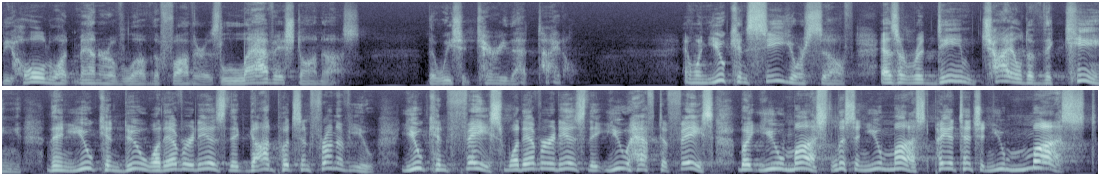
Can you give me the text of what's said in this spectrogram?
Behold, what manner of love the Father has lavished on us that we should carry that title. And when you can see yourself as a redeemed child of the King, then you can do whatever it is that God puts in front of you. You can face whatever it is that you have to face, but you must, listen, you must, pay attention, you must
